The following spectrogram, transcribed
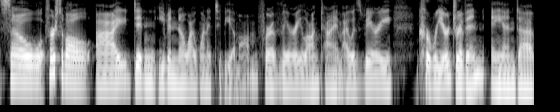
So, first of all, I didn't even know I wanted to be a mom for a very long time. I was very career driven and uh,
